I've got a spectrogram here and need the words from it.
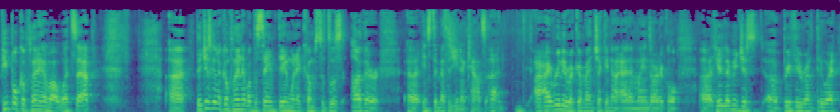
people complaining about WhatsApp. Uh, they're just going to complain about the same thing when it comes to those other uh, instant messaging accounts. Uh, I really recommend checking out Adam Lein's article. Uh, here, let me just uh, briefly run through it.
